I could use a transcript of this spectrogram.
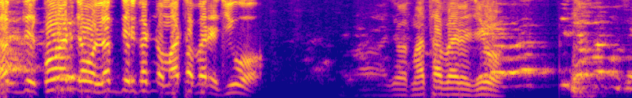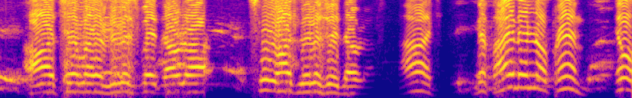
લગદીર કોણ કેવો લગદીર ઘટનો માથા ભારે જીવો? હા, જો માથા ભારે જીવો. આ છે મારે નિલેશભાઈ દાવડા. શું વાત નિલેશભાઈ દાવડા? આજ બે ભાઈ બહેન નો પ્રેમ એવો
